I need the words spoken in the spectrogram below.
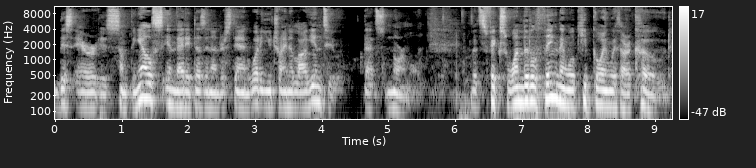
This error is something else in that it doesn't understand what are you trying to log into. That's normal. Let's fix one little thing, then we'll keep going with our code.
